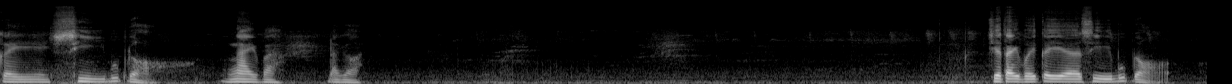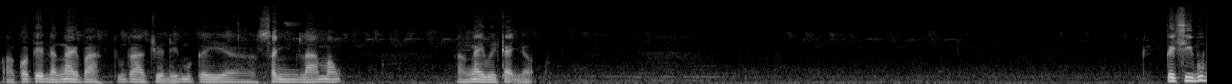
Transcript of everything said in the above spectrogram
Cây si búp đỏ ngai vàng. Được rồi. Chia tay với cây ờ, si búp đỏ à, có tên là ngai vàng. Chúng ta chuyển đến một cây ờ, xanh lá móng à, ngay bên cạnh đó. Cây si búp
